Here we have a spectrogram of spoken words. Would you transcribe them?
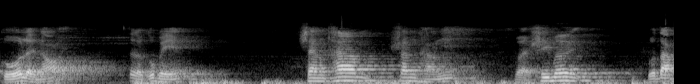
của lời nói tức là của miệng sang tham sân hận và si mê của tâm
